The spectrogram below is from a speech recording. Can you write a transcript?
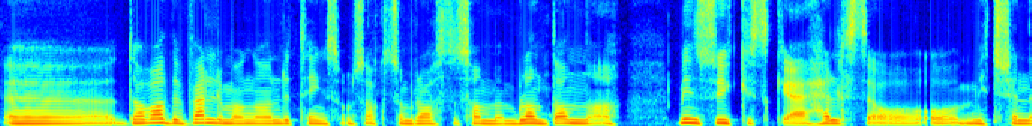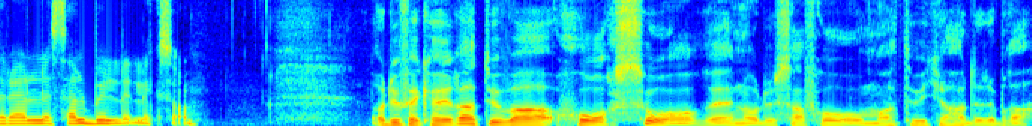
eh, da var det veldig mange andre ting som sagt som raste sammen, blant annet min psykiske helse og, og mitt generelle selvbilde, liksom. Og du fikk høre at du var hårsår eh, når du sa fra om at du ikke hadde det bra.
